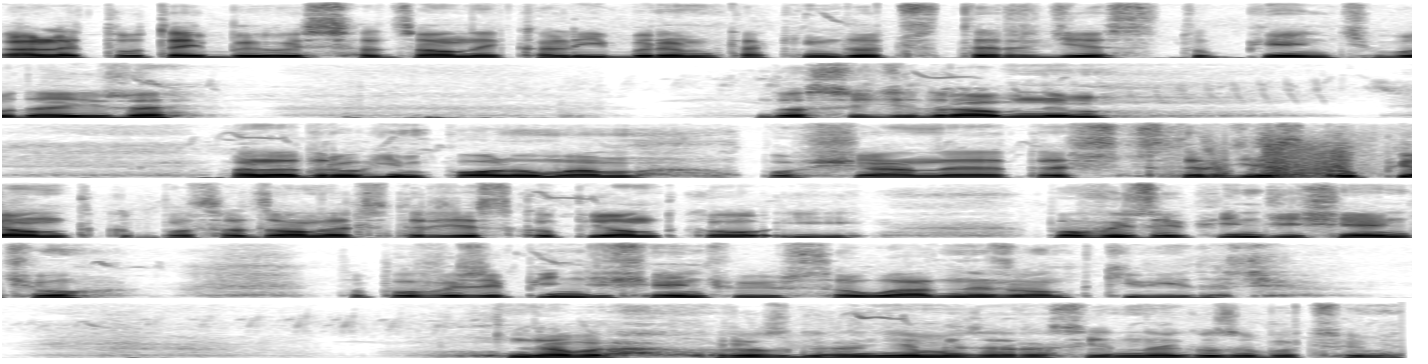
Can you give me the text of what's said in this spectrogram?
Ale tutaj były sadzone kalibrem takim do 45 bodajże. Dosyć drobnym. A na drugim polu mam posiane też 45, posadzone 45 i powyżej 50. To powyżej 50 już są ładne rządki widać. Dobra, rozgarniemy zaraz jednego, zobaczymy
